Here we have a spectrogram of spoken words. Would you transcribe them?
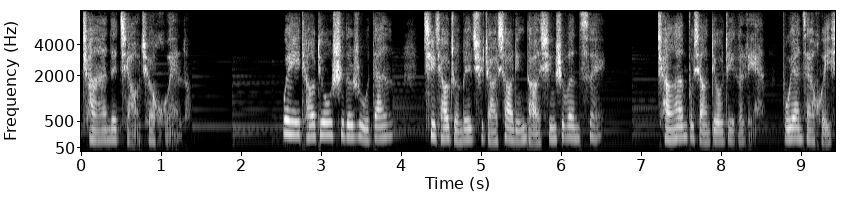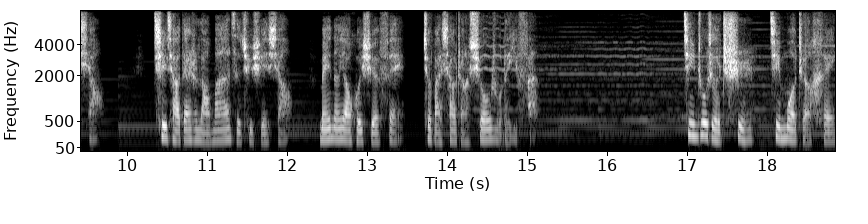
长安的脚却毁了。为一条丢失的入单，七巧准备去找校领导兴师问罪。长安不想丢这个脸，不愿再回校。七巧带着老妈子去学校，没能要回学费，就把校长羞辱了一番。近朱者赤，近墨者黑。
